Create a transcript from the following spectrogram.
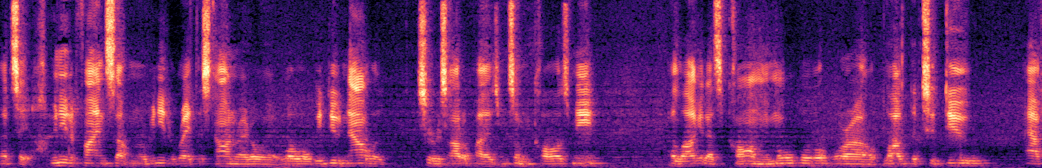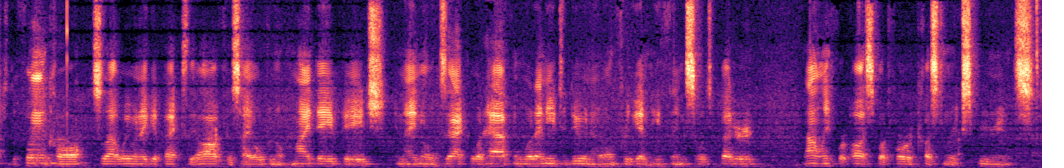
i'd say "Oh, we need to find something or we need to write this down right away. Well what we do now with service autopilot is when someone calls me i log it as a call on my mobile or i'll log the to do after the phone call so that way when i get back to the office i open up my day page and i know exactly what happened what i need to do and i don't forget anything. So it's better not only for us but for our customer experience.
